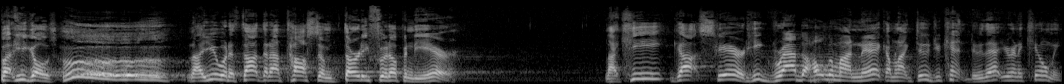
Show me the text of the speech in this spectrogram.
But he goes, now you would have thought that I tossed him 30 foot up in the air. Like he got scared. He grabbed a hold of my neck. I'm like, dude, you can't do that. You're going to kill me.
